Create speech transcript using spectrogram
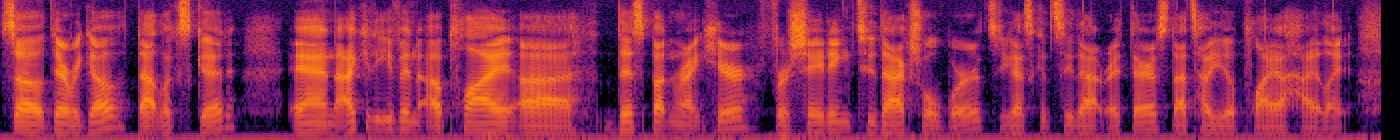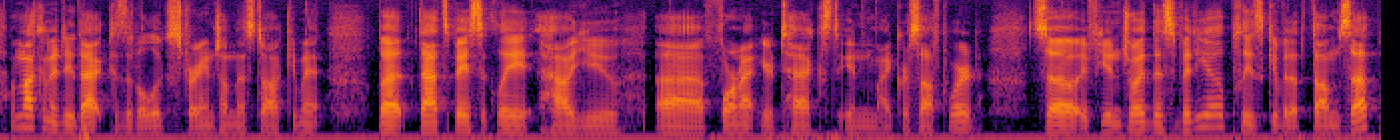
so there we go. That looks good. And I could even apply uh, this button right here for shading to the actual words. You guys can see that right there. So that's how you apply a highlight. I'm not going to do that because it'll look strange on this document, but that's basically how you uh, format your text in Microsoft Word. So if you enjoyed this video, please give it a thumbs up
